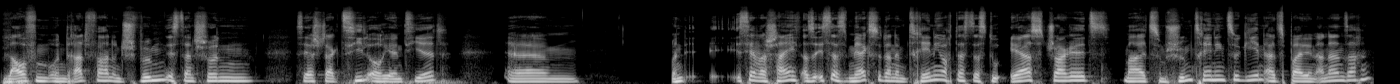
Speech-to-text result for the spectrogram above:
Laufen und Radfahren und Schwimmen ist dann schon sehr stark zielorientiert. Ähm, und ist ja wahrscheinlich, also ist das, merkst du dann im Training auch das, dass du eher struggles, mal zum Schwimmtraining zu gehen, als bei den anderen Sachen?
